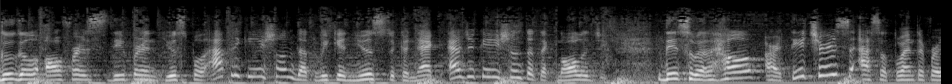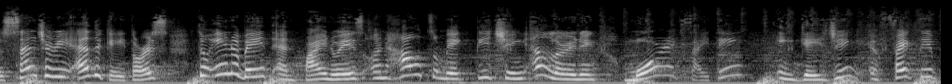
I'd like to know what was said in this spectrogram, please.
Google offers different useful applications that we can use to connect education to technology. This will help our teachers as a 21st century educators to innovate and find ways on how to make teaching and learning more exciting, engaging, effective,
